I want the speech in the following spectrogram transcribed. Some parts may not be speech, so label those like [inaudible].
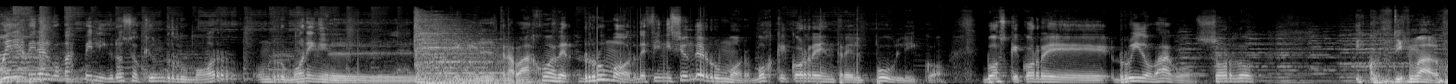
¿Puede haber algo más peligroso que un rumor? Un rumor en el, en el trabajo. A ver, rumor, definición de rumor. Voz que corre entre el público. Voz que corre ruido vago, sordo y [laughs] continuado.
